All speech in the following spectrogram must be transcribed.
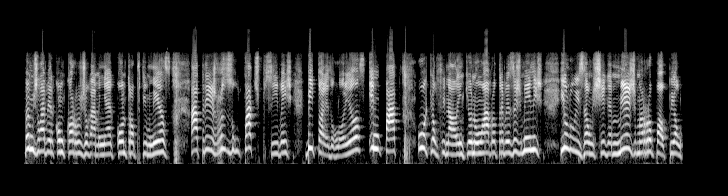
Vamos lá ver como corre o jogo amanhã contra o Portimonense. Há três resultados possíveis: vitória do glorioso, empate ou aquele final em que eu não abro outra vez as minis e o Luizão chega mesmo a roupa ao pelo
